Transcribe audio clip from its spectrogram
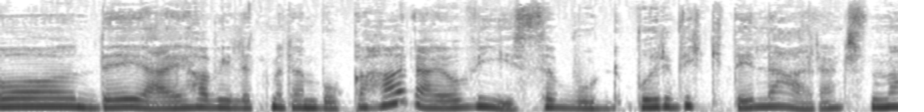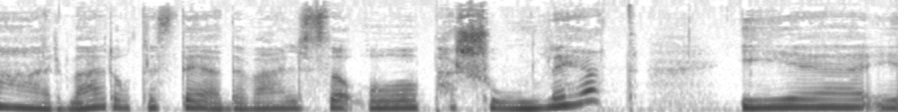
Og det jeg har villet med denne boka her, er å vise hvor, hvor viktig lærerens nærvær og tilstedeværelse og personlighet i, i,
